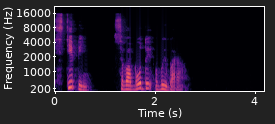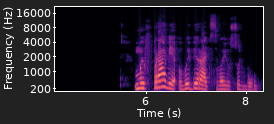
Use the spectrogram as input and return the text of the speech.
степень свободы выбора. Мы вправе выбирать свою судьбу?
